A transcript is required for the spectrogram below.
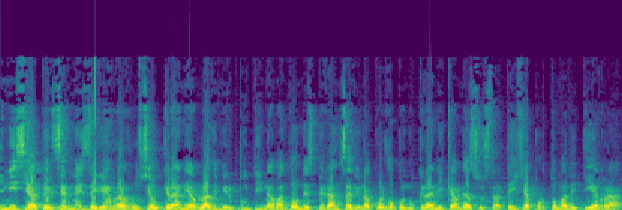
Inicia tercer mes de guerra Rusia-Ucrania. Vladimir Putin abandona esperanza de un acuerdo con Ucrania y cambia su estrategia por toma de tierra.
